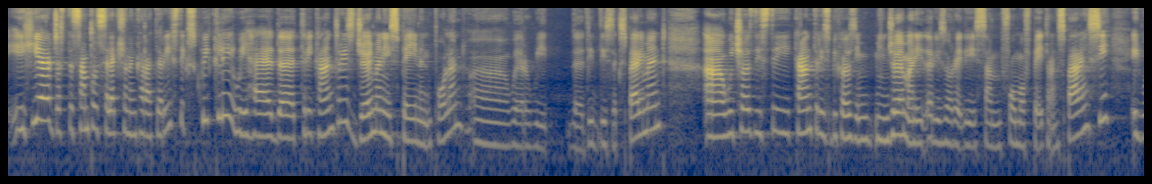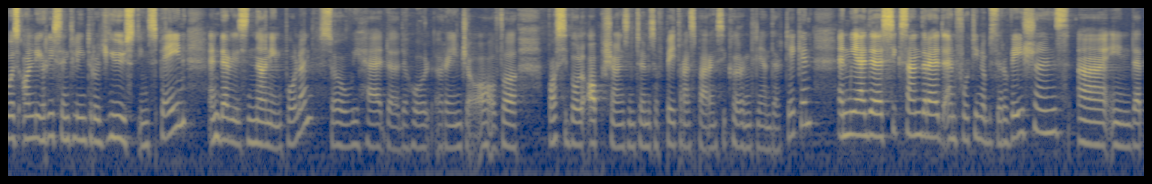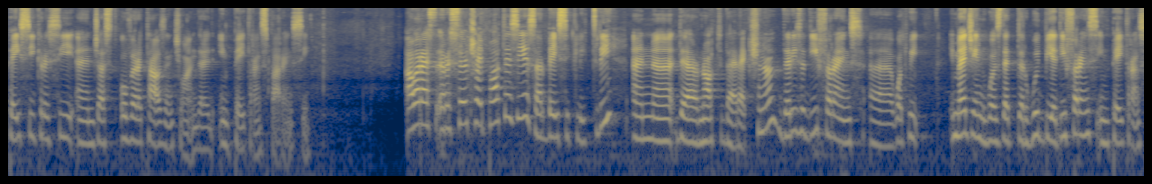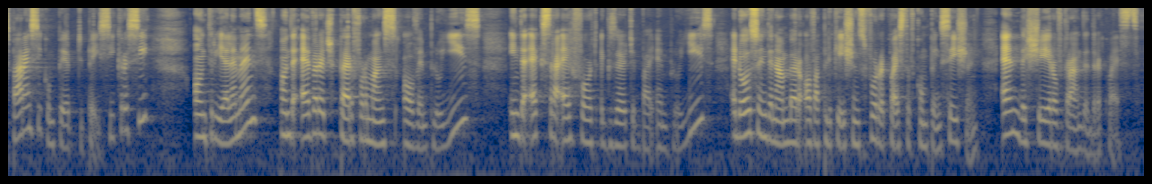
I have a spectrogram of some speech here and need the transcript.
here, just the sample selection and characteristics quickly. We had uh, three countries, Germany, Spain, and Poland, uh, where we did this experiment. Uh, we chose these three countries because in, in, Germany there is already some form of pay transparency. It was only recently introduced in Spain, and there is none in Poland. So we had uh, the whole range of uh, possible options in terms of pay transparency currently undertaken. And we had uh, 614 observations uh, in the pay secrecy and just over 1,200 in pay transparency. Our research hypotheses are basically three, and uh, they are not directional. There is a difference. Uh, what we imagined was that there would be a difference in pay transparency compared to pay secrecy on three elements, on the average performance of employees, in the extra effort exerted by employees, and also in the number of applications for request of compensation, and the share of granted requests.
